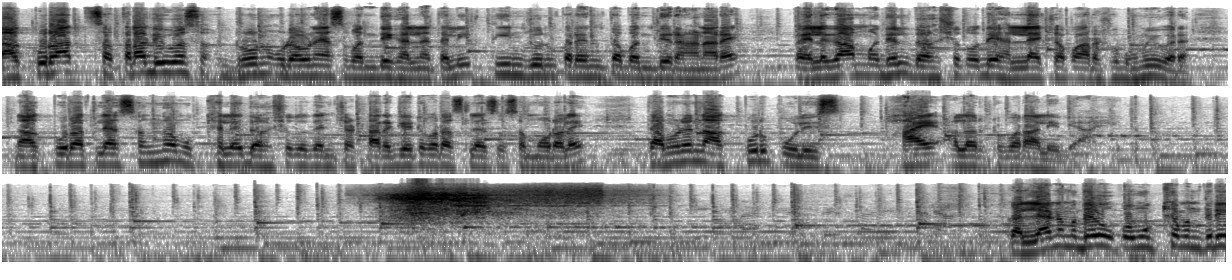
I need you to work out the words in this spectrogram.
नागपुरात सतरा दिवस ड्रोन उडवण्यास बंदी घालण्यात आली. तीन जूनपर्यंत बंदी राहणार आहे. पहिलगाममधील दहशतवादी हल्ल्याच्या पार्श्वभूमीवर नागपुरातल्या संघ मुख्यालय दहशतवाद्यांच्या टार्गेटवर असल्याचं समोर आलंय. त्यामुळे नागपूर पोलीस हाय अलर्टवर आलेले आहेत. कल्याणमध्ये उपमुख्यमंत्री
